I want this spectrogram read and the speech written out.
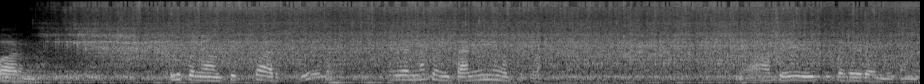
பாருங்கள் இது கொஞ்சம் திக்காக இருக்குது இல்லைன்னா கொஞ்சம் தண்ணியும் ஊற்றிக்கலாம் அப்படியே தடவிட வேண்டியதாங்க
